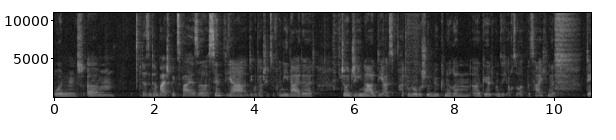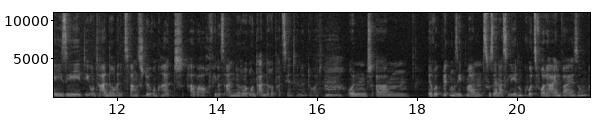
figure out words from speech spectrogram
Und ähm, da sind dann beispielsweise Cynthia, die unter Schizophrenie leidet, Georgina, die als pathologische Lügnerin äh, gilt und sich auch so bezeichnet, Daisy, die unter anderem eine Zwangsstörung hat, aber auch vieles andere und andere Patientinnen dort. Und ähm, in Rückblicken sieht man Susannas Leben kurz vor der Einweisung.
